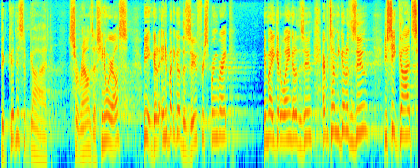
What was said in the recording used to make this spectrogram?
the goodness of God surrounds us. You know where else? Go to, anybody go to the zoo for spring break? Anybody get away and go to the zoo? Every time you go to the zoo, you see God's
